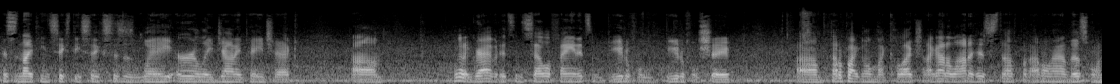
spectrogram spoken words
This is 1966. This is way early Johnny Paycheck. Um, I'm gonna grab it. It's in cellophane. It's in beautiful, beautiful shape. Um, that'll probably go in my collection. I got a lot of his stuff, but I don't have this one.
